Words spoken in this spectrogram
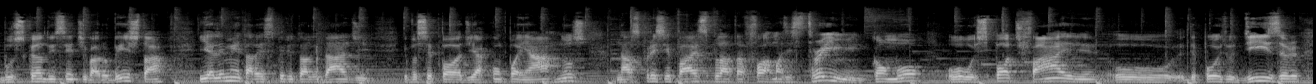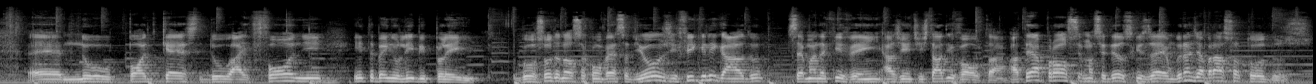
buscando incentivar o bem-estar e alimentar a espiritualidade. E você pode acompanhar-nos nas principais plataformas de streaming, como o Spotify, o, depois o Deezer, é, no podcast do iPhone e também no LibPlay. Gostou da nossa conversa de hoje? Fique ligado. Semana que vem a gente está de volta. Até a próxima, se Deus quiser. Um grande abraço a todos.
